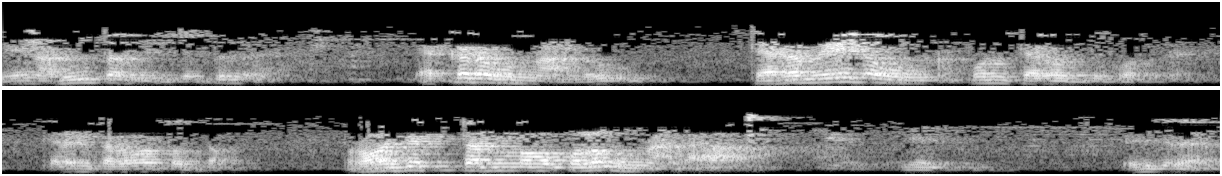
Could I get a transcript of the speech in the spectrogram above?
నేను అడుగుతాను మీరు చెప్తున్నా ఎక్కడ ఉన్నాడు? తెర మీద కొన్ని తెర వద్దుకోండి. తెరని తర్వాత వద్దాం. ప్రాజెక్టర్ లోపల ఉన్నాడా? లేదు. లేదు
